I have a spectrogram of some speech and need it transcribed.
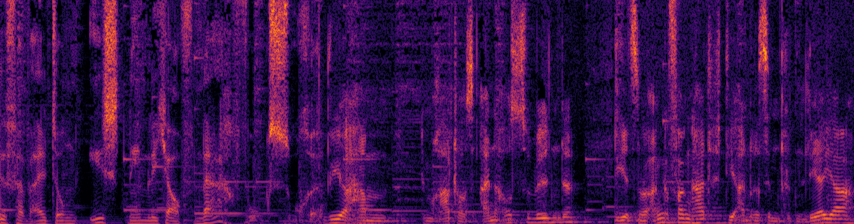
Gemeindeverwaltung ist nämlich auf Nachwuchssuche. Wir haben im Rathaus eine Auszubildende, die jetzt nur angefangen hat. Die andere ist im dritten Lehrjahr.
